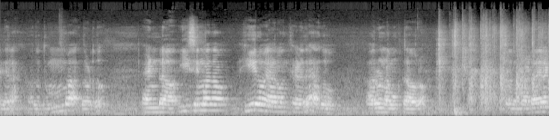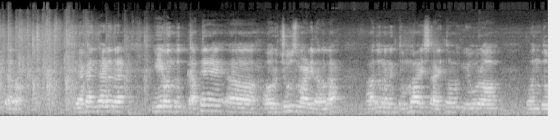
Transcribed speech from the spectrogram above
ಇದೆಯಲ್ಲ, ಅದು ತುಂಬಾ ದೊಡ್ಡದು. ಅಂಡ್ ಈ ಸಿನಿಮಾದ ಹೀರೋ ಯಾರು ಅಂತ ಹೇಳಿದ್ರೆ ಅದು ಅರುಣ್ ಮುಕ್ತ ಅವರು. ನಮ್ಮ ಡೈರೆಕ್ಟರ್ ಯಾಕಂತ ಹೇಳಿದ್ರೆ ಈ ಒಂದು ಕತೆ ಅವರು ಚೂಸ್ ಮಾಡಿದಾರಲ್ಲ, ಅದು ನನಗೆ ತುಂಬಾ ಇಷ್ಟ ಆಯ್ತು. ಇವರ ಒಂದು,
